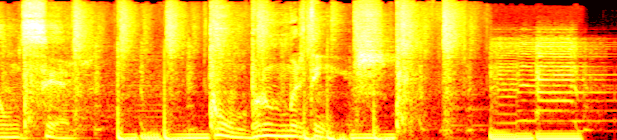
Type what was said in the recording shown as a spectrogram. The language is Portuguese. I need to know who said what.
Speaker 1: Razão de Ser, com Bruno Martins.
